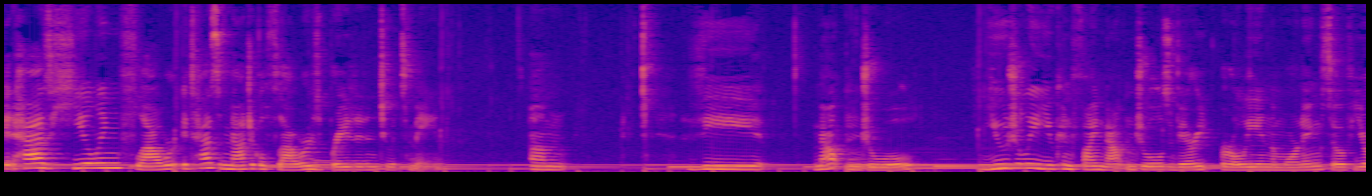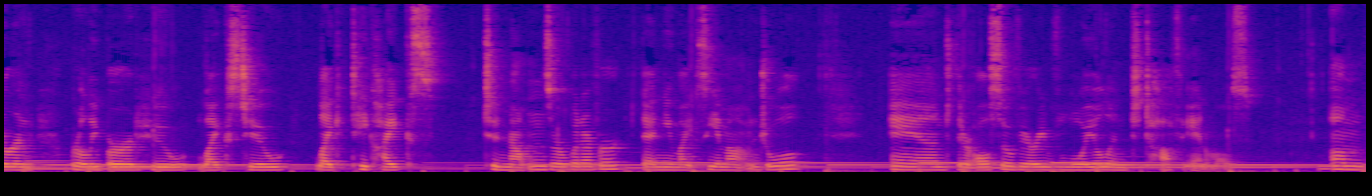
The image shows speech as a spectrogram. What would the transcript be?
It has healing flower. It has magical flowers braided into its mane. Um, the mountain jewel. Usually, you can find mountain jewels very early in the morning. So if you're an early bird who likes to like take hikes to mountains or whatever, then you might see a mountain jewel. And they're also very loyal and tough animals. Um,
